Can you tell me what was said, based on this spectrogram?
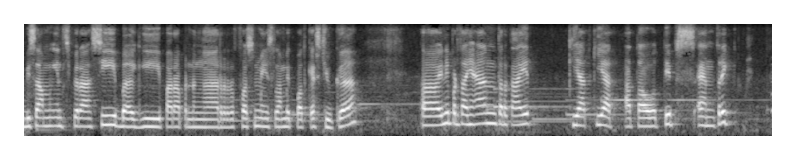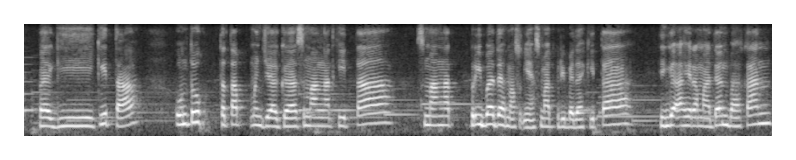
bisa menginspirasi bagi para pendengar Fosme Islamic Podcast juga. Uh, ini pertanyaan terkait kiat-kiat atau tips and trick bagi kita untuk tetap menjaga semangat kita, semangat beribadah maksudnya, semangat beribadah kita hingga akhir Ramadan bahkan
